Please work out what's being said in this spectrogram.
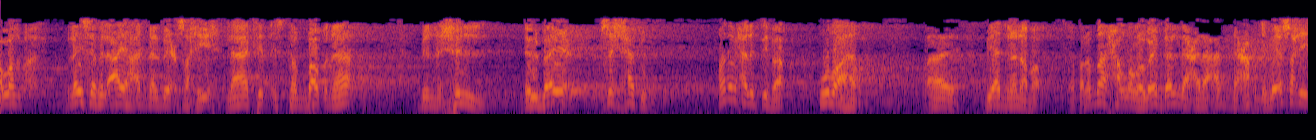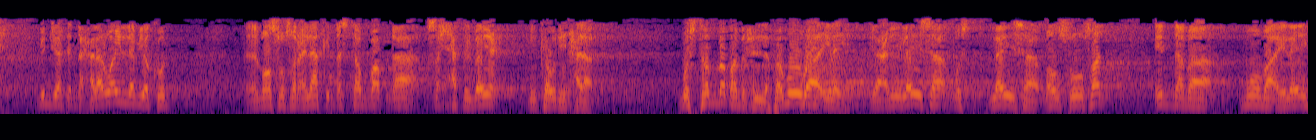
الله ليس في الآية أن البيع صحيح لكن استنبطنا من حل البيع صحته. هذا محل اتفاق مو ظاهر بأدنى نظر. طالما ما حل الله البيع دل على أن عقد البيع صحيح من جهة أنه حلال وإن لم يكن. منصوصا عليه لكن استنبطنا صحة البيع من كونه حلال. مستنبطا بالحلة فمومى إليه. يعني ليس ليس منصوصا إنما مومى إليه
